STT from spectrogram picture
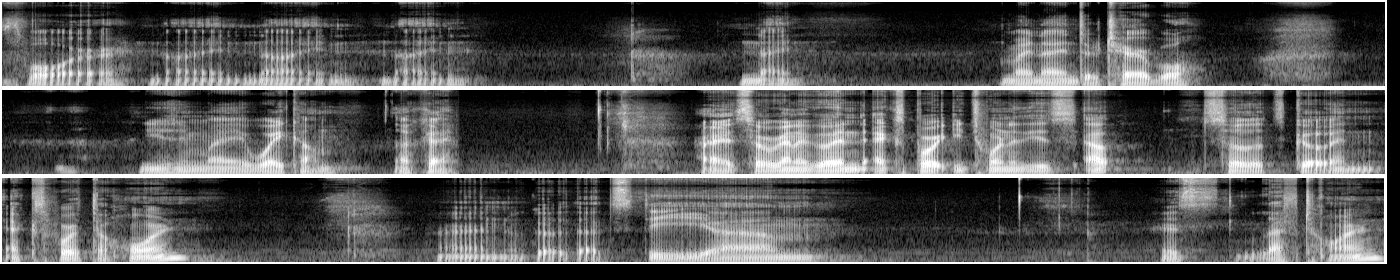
4.49999 my nines are terrible using my Wacom. Okay. All right, so we're going to go ahead and export each one of these out. So let's go and export the horn. And we'll go, that's the um, his left horn.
